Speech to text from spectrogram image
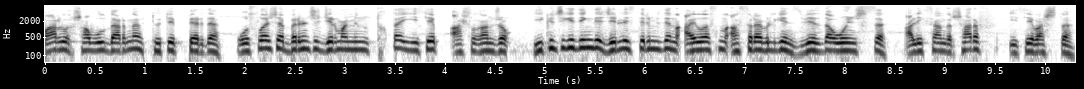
барлық шабуылдарына төтеп берді. Осылайша бірінші 20 минуттықта есеп ашылған жоқ. Екінші кезеңде жерлестерімізден айласын асыра білген звезда ойыншысы Александр Шаров есеп ашты.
